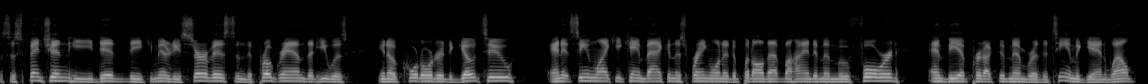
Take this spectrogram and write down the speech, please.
suspension. He did the community service and the program that he was you know court ordered to go to. And it seemed like he came back in the spring, wanted to put all that behind him and move forward and be a productive member of the team again. Well,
